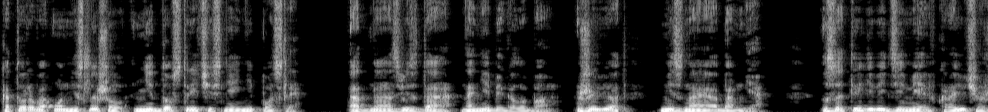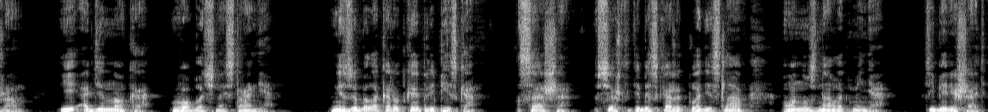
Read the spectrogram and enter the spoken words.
которого он не слышал ни до встречи с ней, ни после. Одна звезда на небе голубом живет, не зная обо мне. За три девять земель в краю чужом. Ей одиноко в облачной стране. Внизу была короткая приписка. «Саша, все, что тебе скажет Владислав, он узнал от меня. Тебе решать.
